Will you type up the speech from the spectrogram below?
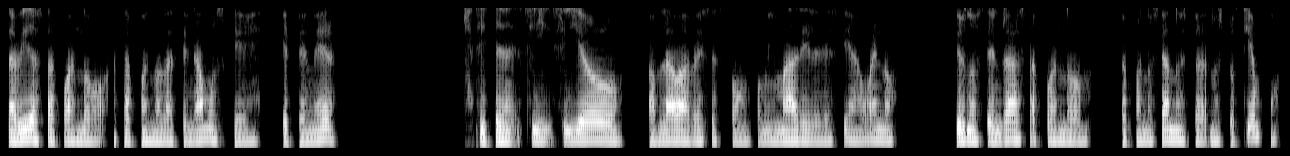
la vida hasta cuando, hasta cuando la tengamos que, que tener. Si, si, si yo hablaba a veces con, con, mi madre y le decía, bueno, Dios nos tendrá hasta cuando, hasta cuando sea nuestro tiempo.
